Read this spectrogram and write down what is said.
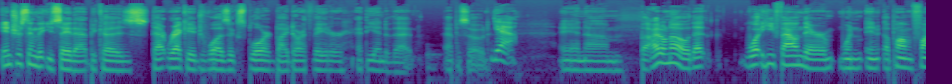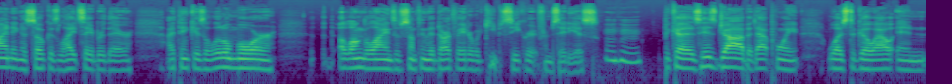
Interesting that you say that because that wreckage was explored by Darth Vader at the end of that episode. Yeah, And um but I don't know that what he found there when in, upon finding Ahsoka's lightsaber there, I think is a little more along the lines of something that Darth Vader would keep secret from Sidious. Mm-hmm. Because his job at that point was to go out and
